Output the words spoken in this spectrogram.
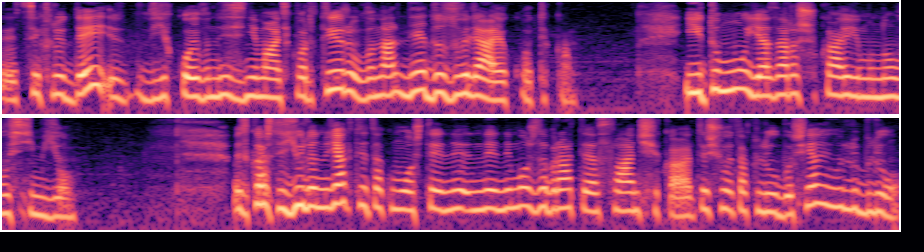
е, цих людей, в якої вони знімають квартиру, вона не дозволяє котика. І тому я зараз шукаю йому нову сім'ю. Ви скажете, Юля, ну як ти так можеш? Ти не, не, не можеш забрати Асланчика, ти що так любиш? Я його люблю.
